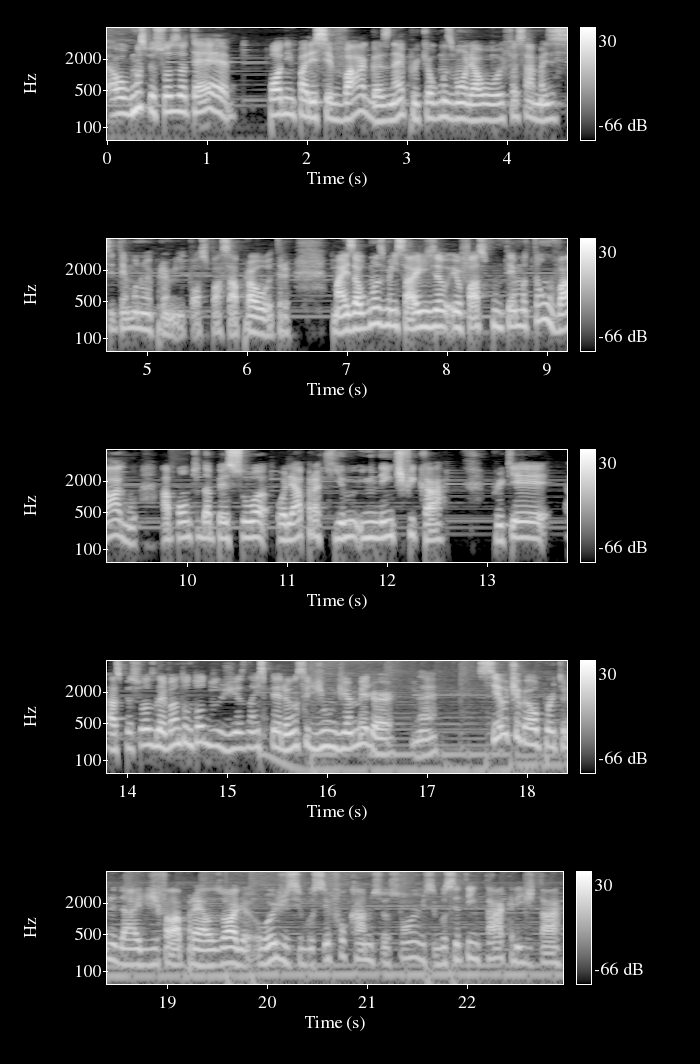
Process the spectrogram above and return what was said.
Algumas pessoas até podem parecer vagas, né? Porque algumas vão olhar o olho e falar assim, ah, mas esse tema não é para mim, posso passar para outra. Mas algumas mensagens eu, eu faço com um tema tão vago a ponto da pessoa olhar para aquilo e identificar porque as pessoas levantam todos os dias na esperança de um dia melhor, né? Se eu tiver a oportunidade de falar para elas, olha, hoje se você focar no seu sonho, se você tentar acreditar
